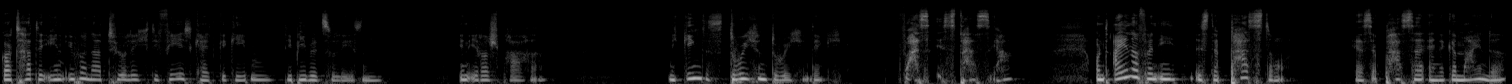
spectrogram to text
Gott hatte ihnen übernatürlich die Fähigkeit gegeben, die Bibel zu lesen in ihrer Sprache. Mir ging das durch und durch und denke ich, was ist das, ja? Und einer von ihnen ist der Pastor. Er ist der Pastor einer Gemeinde.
